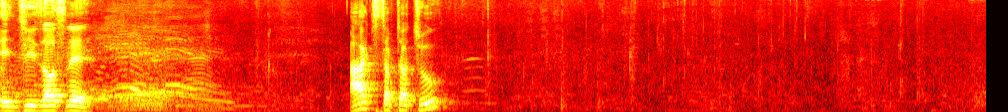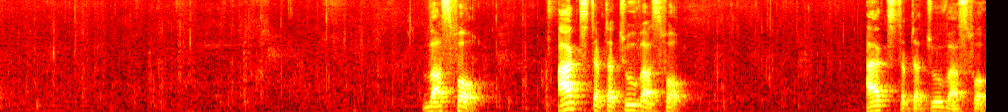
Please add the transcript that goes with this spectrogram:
In Jesus' name. Acts chapter 2. Verse 4. Acts chapter 2, verse 4. Acts chapter 2, verse 4.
